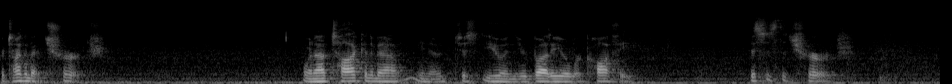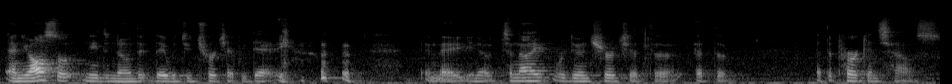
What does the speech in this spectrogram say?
We're talking about church. We're not talking about, you know, just you and your buddy over coffee. This is the church. And you also need to know that they would do church every day. and they, you know, tonight we're doing church at the at the at the Perkins house.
